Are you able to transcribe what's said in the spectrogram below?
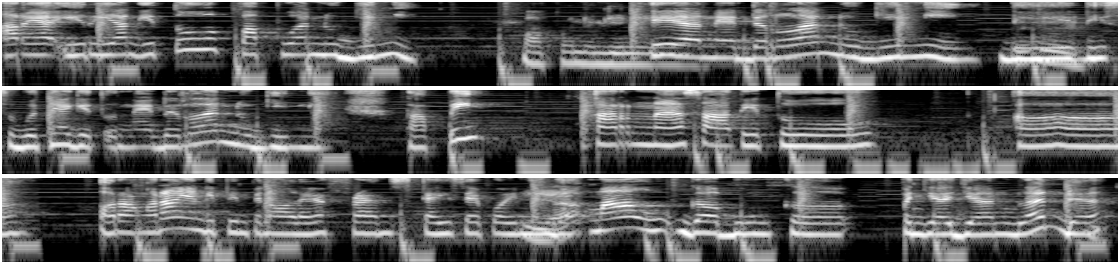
area Irian itu Papua Nugini. Papua Nugini. Iya, Nederland Nugini di, Hmm. disebutnya gitu, Nederland Nugini. Tapi karena saat itu eh, orang-orang yang dipimpin oleh Franz Kaisepo ini Iya. nggak mau gabung ke penjajahan Belanda,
